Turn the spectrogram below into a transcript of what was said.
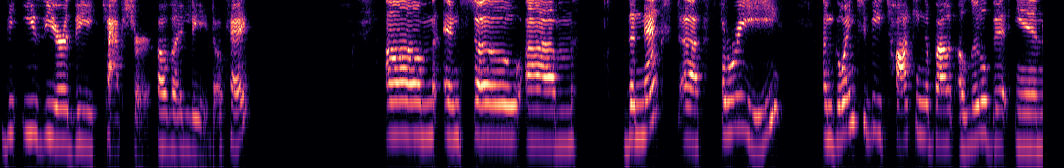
the easier the capture of a lead okay? Um and so um the next uh, three i'm going to be talking about a little bit in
